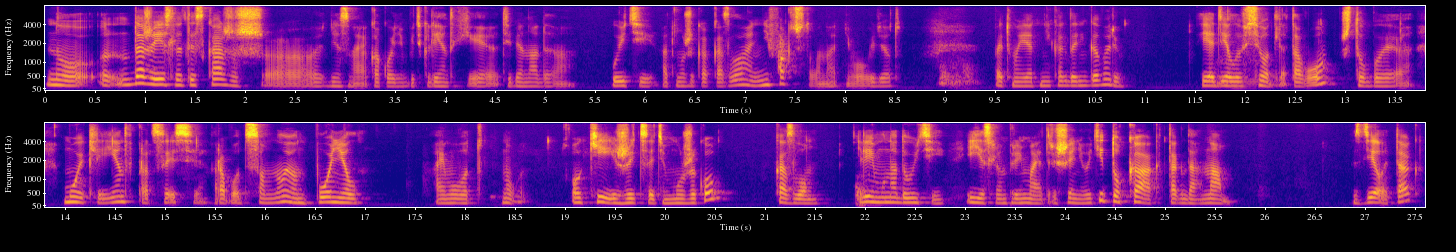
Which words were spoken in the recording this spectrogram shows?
Ну, даже если ты скажешь, э, не знаю, какой-нибудь клиентке, тебе надо уйти от мужика-козла, не факт, что она от него уйдет. Поэтому я это никогда не говорю. Я делаю все для того, чтобы мой клиент в процессе работы со мной, он понял, а ему вот, ну, окей жить с этим мужиком, козлом, или ему надо уйти. И если он принимает решение уйти, то как тогда нам сделать так,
